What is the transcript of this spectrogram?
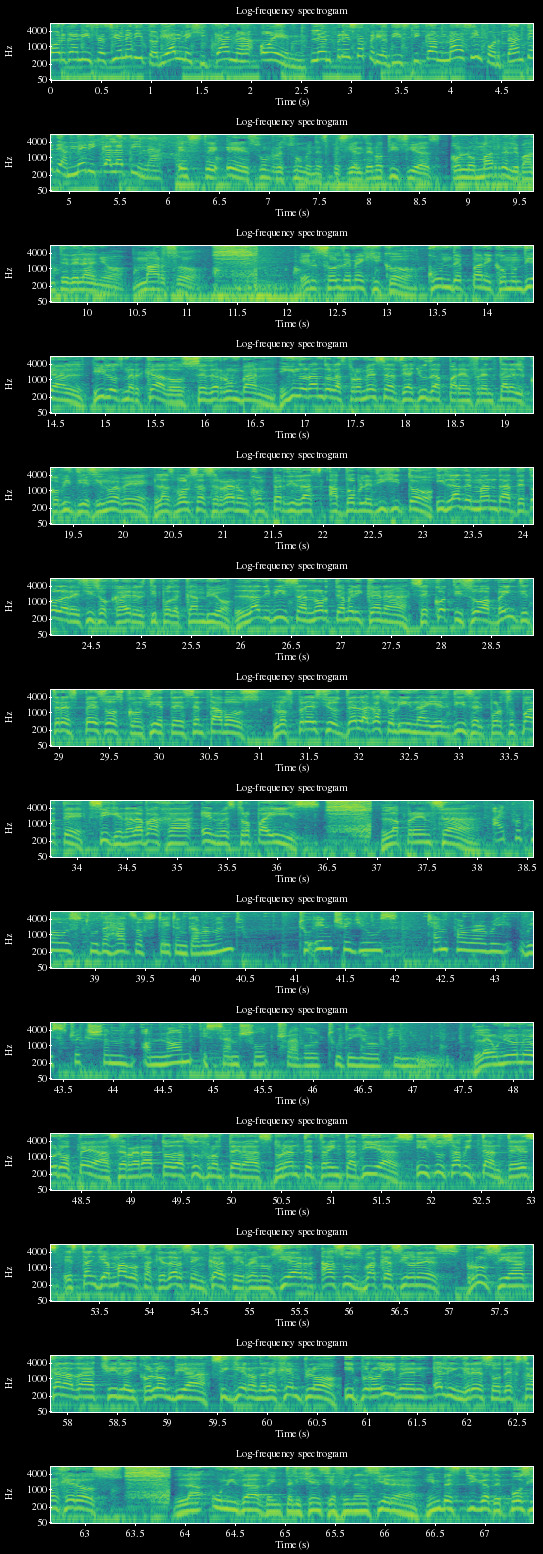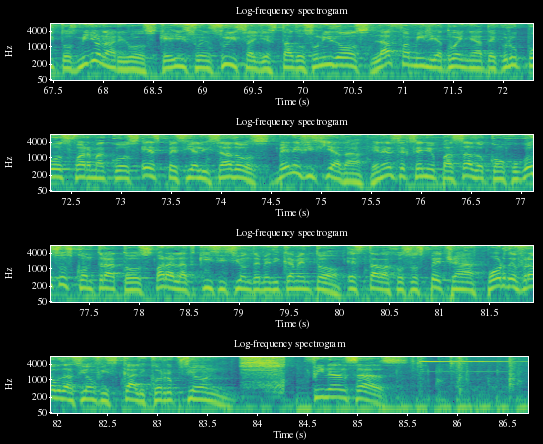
Organización Editorial Mexicana OEM, la empresa periodística más importante de América Latina. Este es un resumen especial de noticias con lo más relevante del año, marzo. El sol de México, cunde pánico mundial y los mercados se derrumban. Ignorando las promesas de ayuda para enfrentar el COVID-19, las bolsas cerraron con pérdidas a doble dígito y la demanda de dólares hizo caer el tipo de cambio. La divisa norteamericana se cotizó a 23 pesos con 7 centavos. Los precios de la gasolina y el diésel por su parte siguen a la baja en nuestro país. La prensa. I propose to the heads of state and government to introduce temporary restriction on non-essential travel to the European Union. La Unión Europea cerrará todas sus fronteras durante 30 días y sus habitantes están llamados a quedarse en casa y renunciar a sus vacaciones. Rusia, Canadá, Chile y Colombia siguieron el ejemplo y prohíben el ingreso de extranjeros. La Unidad de Inteligencia Financiera investiga depósitos millonarios que hizo en Suiza y Estados Unidos la familia dueña de grupos fármacos especializados, beneficiada en el sexenio pasado con jugosos contratos para la adquisición de medicamento. Está bajo sospecha por defraudación fiscal y corrupción. Finanzas.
